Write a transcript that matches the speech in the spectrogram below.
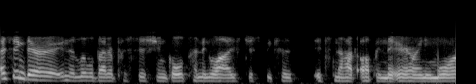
I think they're in a little better position goaltending wise just because it's not up in the air anymore.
